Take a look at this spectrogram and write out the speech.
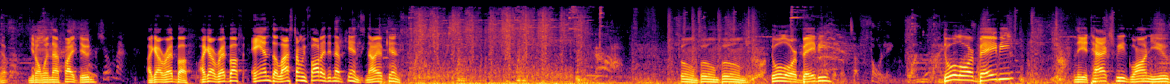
Yep. You don't win that fight, dude. I got red buff. I got red buff, and the last time we fought, I didn't have Qin's. Now I have Qin's. Boom, boom, boom. Dual orb, baby. Dual orb, baby. And the attack speed, Guan Yu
